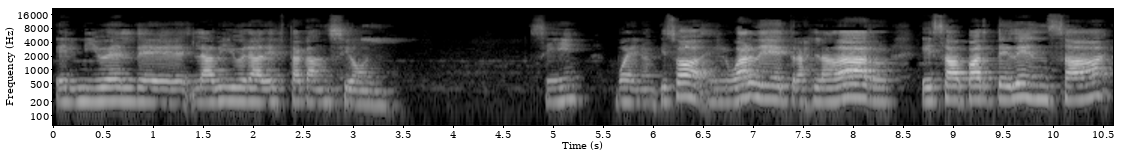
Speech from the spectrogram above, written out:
el nivel de la vibra de esta canción. ¿Sí? Bueno, empiezo en lugar de trasladar esa parte densa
